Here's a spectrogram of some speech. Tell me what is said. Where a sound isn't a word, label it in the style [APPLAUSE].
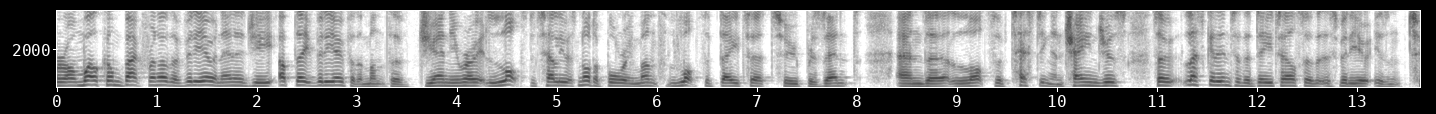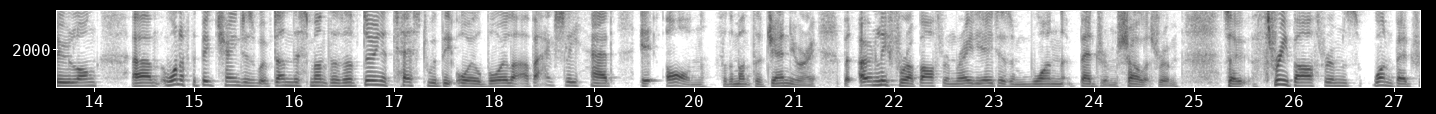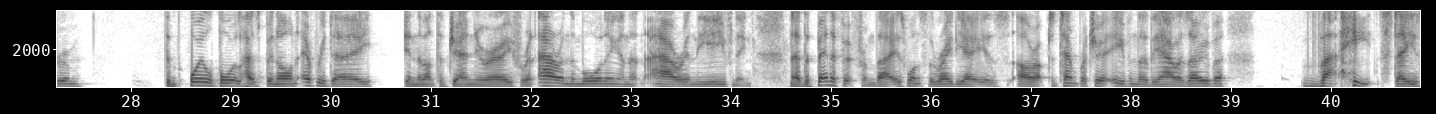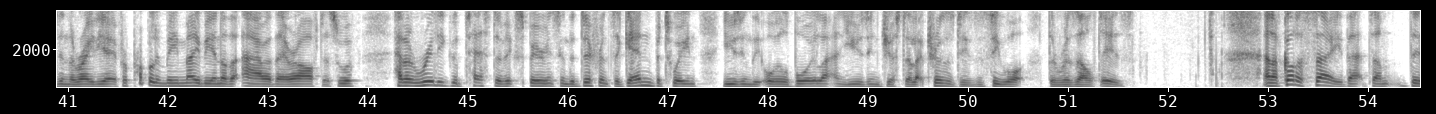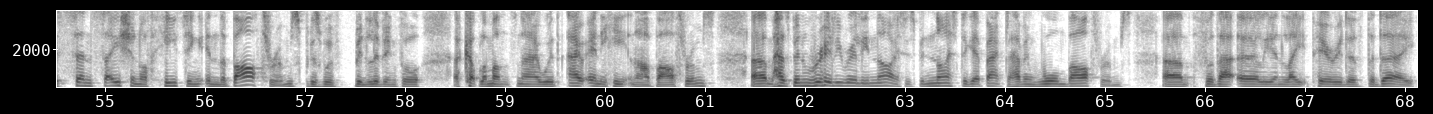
Everyone, welcome back for another video, an energy update video for the month of January. Lots to tell you, it's not a boring month, lots of data to present and uh, lots of testing and changes. So let's get into the details so that this video isn't too long. Um, one of the big changes we've done this month is of doing a test with the oil boiler. I've actually had it on for the month of January, but only for our bathroom radiators and one bedroom, Charlotte's room. So three bathrooms, one bedroom, the oil boil has been on every day in the month of January for an hour in the morning and an hour in the evening. Now the benefit from that is once the radiators are up to temperature, even though the hour's over, that heat stays in the radiator for probably maybe another hour thereafter. So we've had a really good test of experiencing the difference again between using the oil boiler and using just electricity to see what the result is. And I've got to say that um, this sensation of heating in the bathrooms, because we've been living for a couple of months now without any heat in our bathrooms, um, has been really, really nice. It's been nice to get back to having warm bathrooms um, for that early and late period of the day.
